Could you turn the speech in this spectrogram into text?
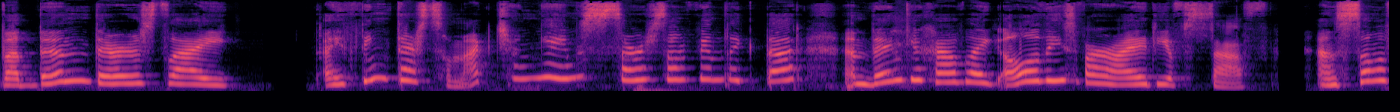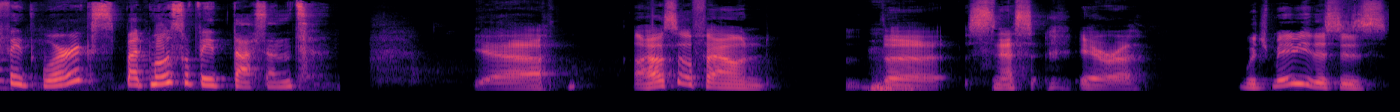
But then there's like i think there's some action games or something like that. And then you have like all these variety of stuff. And some of it works but most of it doesn't. Yeah. I also found the SNES era, which maybe this is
